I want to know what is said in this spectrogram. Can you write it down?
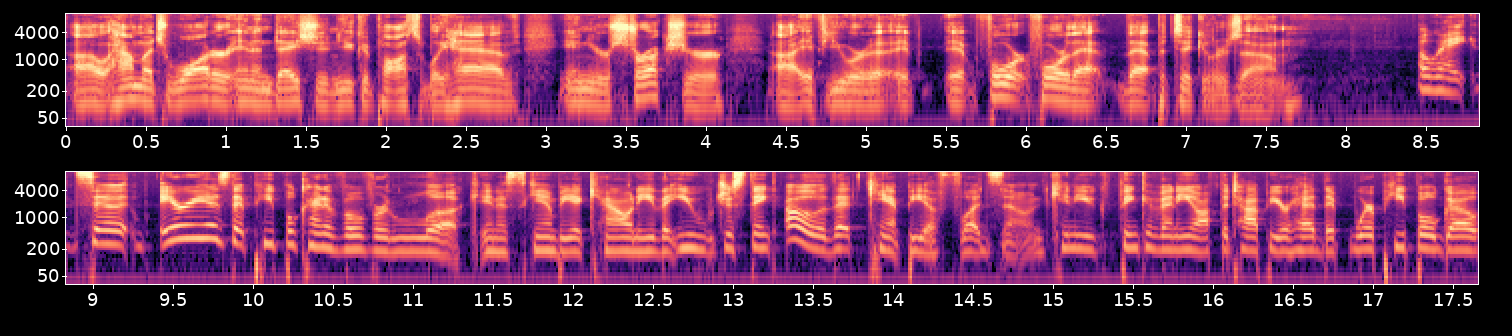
uh, how much water inundation you could possibly have in your structure uh, if you were if, if for for that that particular zone Okay, so areas that people kind of overlook in Escambia County that you just think, oh, that can't be a flood zone. Can you think of any off the top of your head that where people go,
